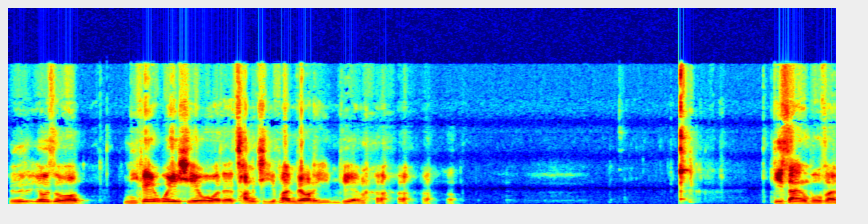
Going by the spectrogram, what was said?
有有什么你可以威胁我的长期饭票的影片吗？第三个部分，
